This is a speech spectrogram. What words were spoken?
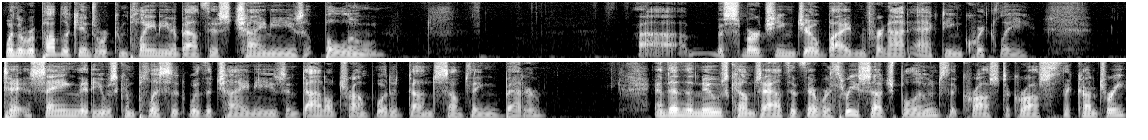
When the Republicans were complaining about this Chinese balloon, uh, besmirching Joe Biden for not acting quickly, t- saying that he was complicit with the Chinese and Donald Trump would have done something better. And then the news comes out that there were three such balloons that crossed across the country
